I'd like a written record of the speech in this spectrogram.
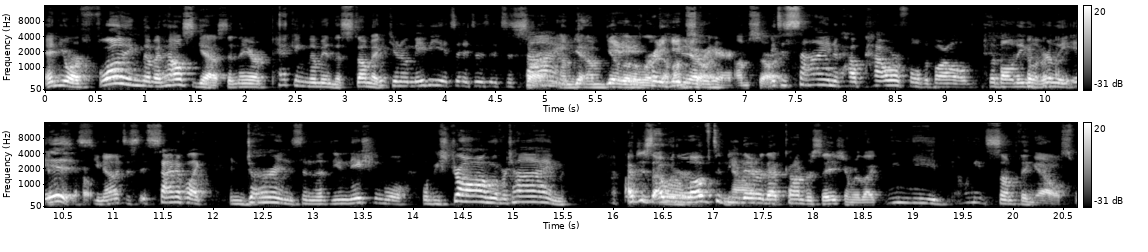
and you are flying them at house guests, and they are pecking them in the stomach. But, you know, maybe it's a, it's a, it's a Sorry, sign. I'm getting I'm getting Yeah, a little worked up. I'm sorry. here. I'm sorry. It's a sign of how powerful the bald the bald eagle really is. so. You know, it's a, it's a sign of like endurance and that the nation will will be strong over time. I just I would love to be not. there at that conversation. We're like, we need we need something else.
